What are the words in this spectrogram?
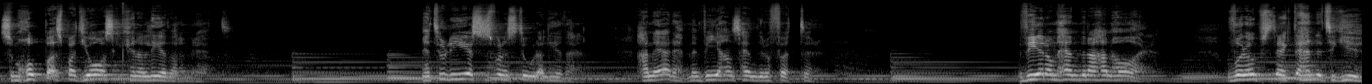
som hoppas på att jag ska kunna leda dem rätt. Men Jag trodde Jesus var den stora ledaren. Han är det, men vi är hans händer och fötter. Vi är de händerna han har. Våra uppsträckta händer till Gud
